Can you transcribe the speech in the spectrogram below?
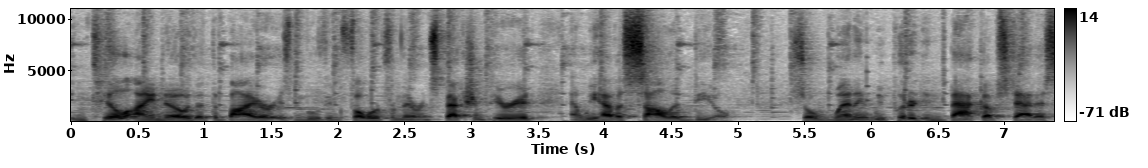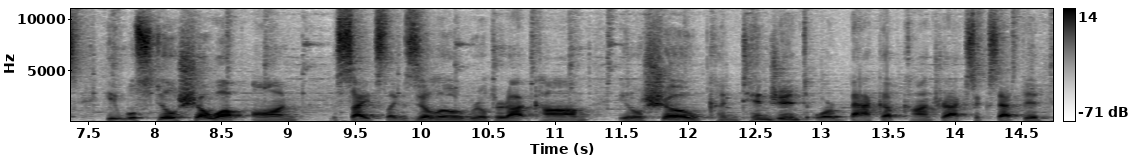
until I know that the buyer is moving forward from their inspection period and we have a solid deal. So when we put it in backup status, it will still show up on the sites like Zillow, Realtor.com. It'll show contingent or backup contracts accepted,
